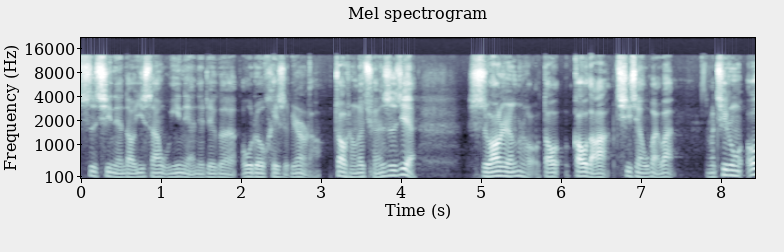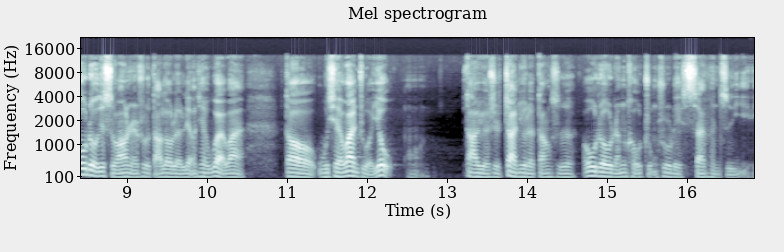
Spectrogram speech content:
四七年到一三五一年的这个欧洲黑死病了，造成了全世界死亡人口到高达七千五百万啊，其中欧洲的死亡人数达到了两千五百万到五千万左右啊，大约是占据了当时欧洲人口总数的三分之一。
